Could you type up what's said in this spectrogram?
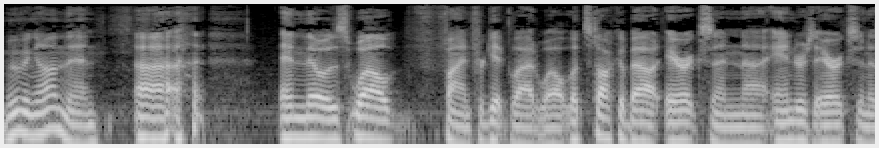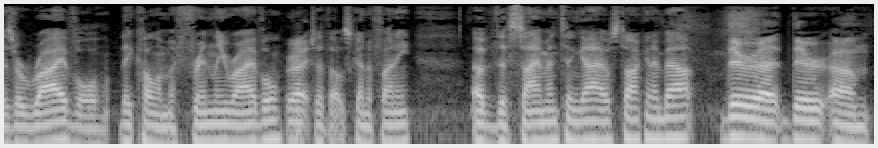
Moving on then. And those, well, fine, forget Gladwell. Let's talk about Ericsson. Uh, Anders Ericsson is a rival. They call him a friendly rival, Right. which I thought was kind of funny, of the Simonton guy I was talking about. Their, uh, their, um,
